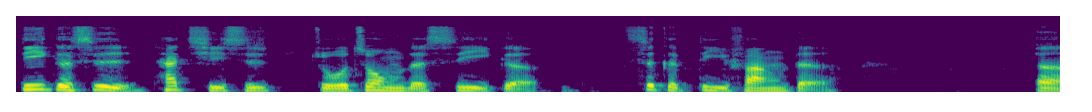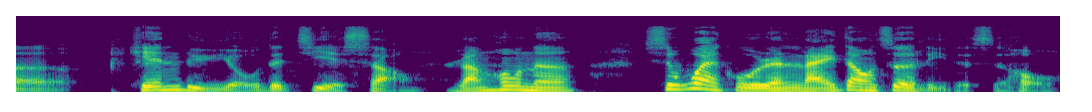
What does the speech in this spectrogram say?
第一个是它其实着重的是一个这个地方的呃偏旅游的介绍，然后呢是外国人来到这里的时候，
